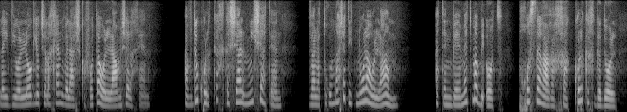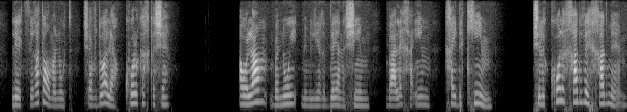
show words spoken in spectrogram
לאידיאולוגיות שלכן ולהשקפות העולם שלכן. עבדו כל כך קשה על מי שאתן ועל התרומה שתיתנו לעולם. אתן באמת מביעות חוסר הערכה כל כך גדול ליצירת האומנות שעבדו עליה כל כך קשה. העולם בנוי ממיליארדי אנשים, בעלי חיים, חיידקים, שלכל אחד ואחד מהם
